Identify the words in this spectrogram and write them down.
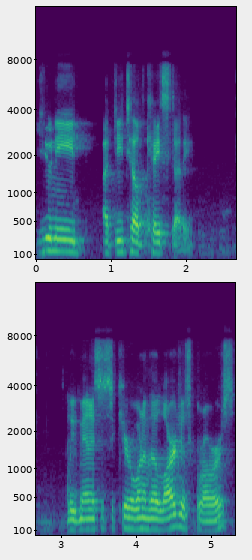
you need a detailed case study. We've managed to secure one of the largest growers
